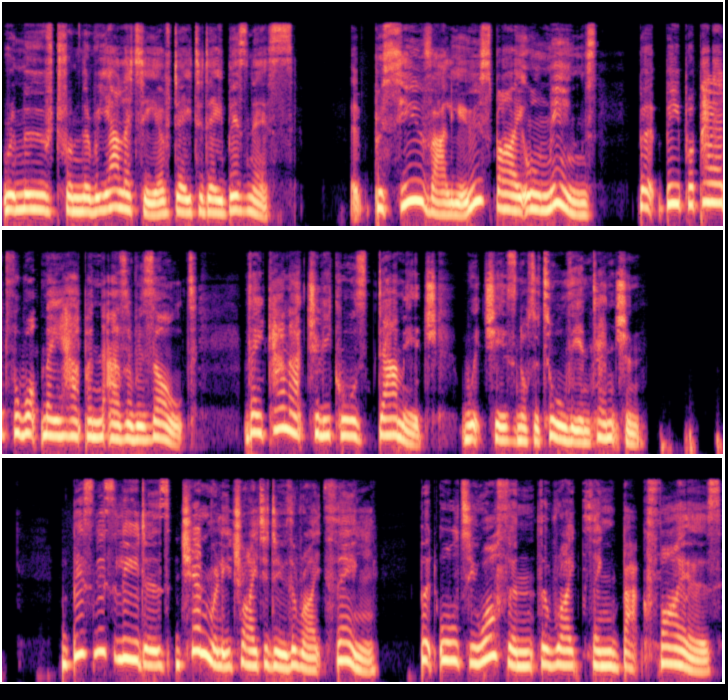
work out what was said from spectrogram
removed from the reality of day-to-day business. Uh, Pursue values by all means, but be prepared for what may happen as a result. They can actually cause damage, which is not at all the intention. Business leaders generally try to do the right thing, but all too often the right thing backfires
